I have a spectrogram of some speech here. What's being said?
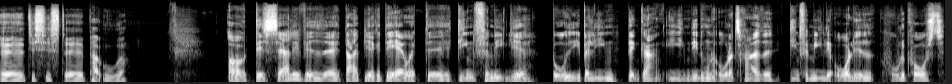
øh, de sidste øh, par uger. Og det særlige ved øh, dig, Birke, det er jo, at øh, din familie boede i Berlin dengang i 1938. Din familie overlevede holocaust,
